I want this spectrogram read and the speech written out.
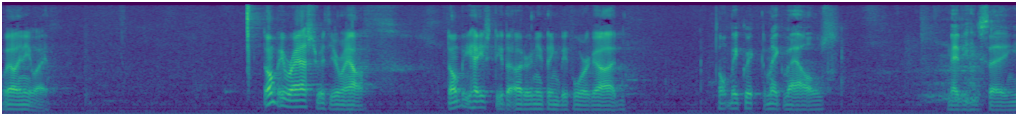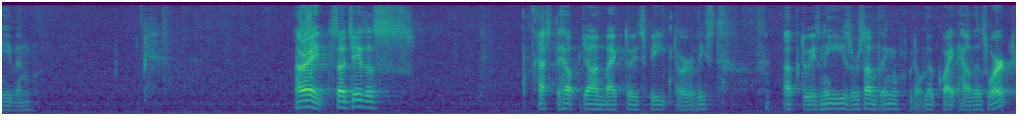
well, anyway. Don't be rash with your mouth. Don't be hasty to utter anything before God. Don't be quick to make vows. Maybe he's saying even. All right, so Jesus has to help John back to his feet, or at least up to his knees or something. We don't know quite how this worked.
